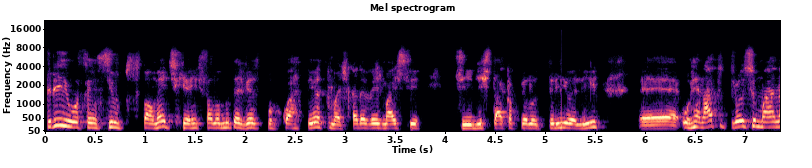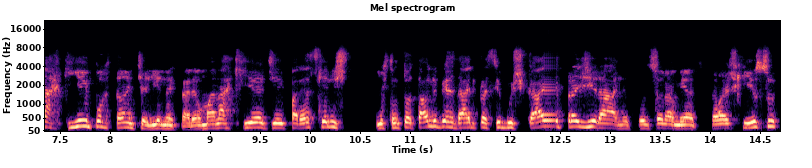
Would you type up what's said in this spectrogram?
trio ofensivo, principalmente, que a gente falou muitas vezes por quarteto, mas cada vez mais se, se destaca pelo trio ali. É, o Renato trouxe uma anarquia importante ali, né, cara? É uma anarquia de. Parece que eles, eles têm total liberdade para se buscar e para girar no né, posicionamento. Então, acho que isso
